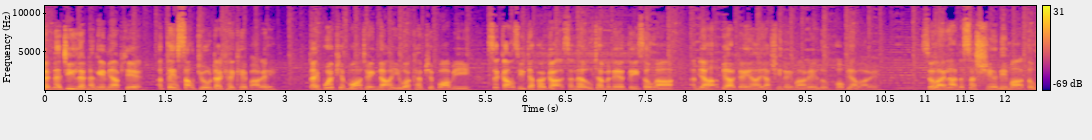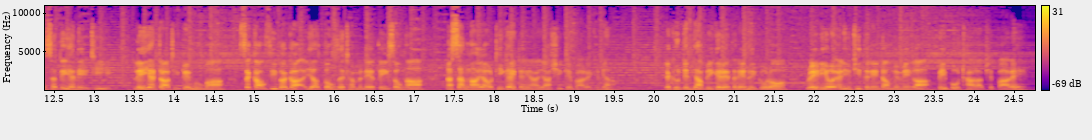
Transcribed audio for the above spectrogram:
လက်နက်ကြီးလက်နက်ငယ်များဖြင့်အသင့်စောင့်ကြိုတိုက်ခိုက်ခဲ့ပါတယ်။ တိုက်ပွဲဖြစ်ပွားချိန်နာရီဝက်ခန့်ဖြစ်ပွားပြီးစစ်ကောင်စီတပ်ဖက်က12ဦးထပ်မံတေဆုံးကအများအပြားဒဏ်ရာရရှိနိုင်ပါတယ်လို့ဖော်ပြပါတယ်။ဇူလိုင်လ28ရက်နေ့မှ31ရက်နေ့အထိ၄ရက်တာထိတွေ့မှုမှာစစ်ကောင်စီဘက်ကအယောက်30ထပ်မံတေဆုံးက25ယောက်ထိခိုက်ဒဏ်ရာရရှိခဲ့ပါတယ်ခင်ဗျာ။ယခုတင်ပြပေးခဲ့တဲ့သတင်းတွေကိုတော့ Radio NUG သတင်းတောင်မင်းမင်းကပေးပို့ထားတာဖြစ်ပါတယ်။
